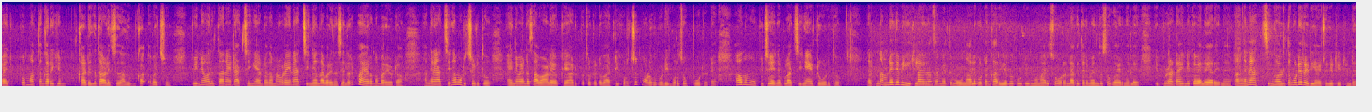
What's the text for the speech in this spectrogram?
പരിപ്പും മത്തൻ കറിക്കും കടുക് താളിച്ചത് അതും വെച്ചു. പിന്നെ ഒലത്താനായിട്ട് അച്ചിങ്ങ കേട്ടോ നമ്മളിവിടെ ഇതിനെ അച്ചിങ്ങ എന്നാണ് പറയുന്നത്? ചിലർ പയറൊന്നും പറയും കേട്ടോ. അങ്ങനെ അച്ചിങ്ങ മുറിച്ചെടുത്തു. അതിന് വേണ്ട സവാളയൊക്കെ അടുപ്പത്തോട്ടിട്ട് വാറ്റി കുറച്ച് മുളക് പൊടിയും കുറച്ച് ഉപ്പും ഇട്ടിട്ട് അതൊന്ന് മൂപ്പിച്ച് കഴിഞ്ഞപ്പോൾ അച്ചിങ്ങ ഇട്ട് കൊടുത്തു. നമ്മുടെയൊക്കെ വീട്ടിലായിരുന്ന സമയത്ത് മൂന്നാൽ കൂട്ടം കറിയൊക്കെ കൂട്ടി ഉമ്മമാർ ചോറുണ്ടാക്കി തരുമ്പോൾ എന്ത് സുഖമായിരുന്നല്ലേ? ഇപ്പോഴാണ് അതിന്റെയൊക്കെ വില അറിയുന്നത് അങ്ങനെ അച്ചിങ് കോലത്തും കൂടി റെഡിയായിട്ട് കിട്ടിയിട്ടുണ്ട്.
